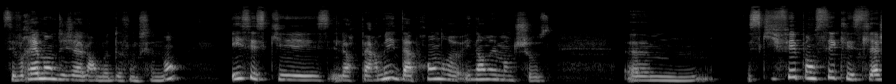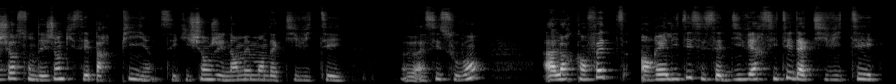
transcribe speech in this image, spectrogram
c'est vraiment déjà leur mode de fonctionnement et c'est ce qui leur permet d'apprendre énormément de choses. Euh, ce qui fait penser que les slashers sont des gens qui s'éparpillent, c'est qu'ils changent énormément d'activités euh, assez souvent, alors qu'en fait, en réalité, c'est cette diversité d'activités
